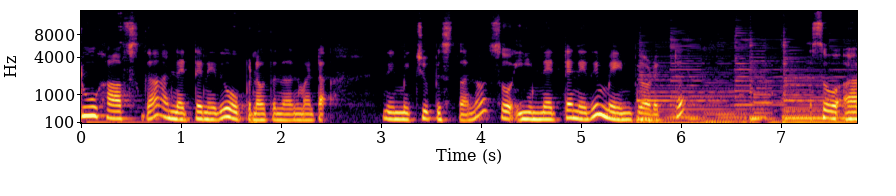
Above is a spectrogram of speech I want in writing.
టూ హాఫ్స్గా ఆ నెట్ అనేది ఓపెన్ అవుతుంది అనమాట నేను మీకు చూపిస్తాను. సో ఈ నెట్ అనేది మెయిన్ ప్రోడక్ట్ సో ఆ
